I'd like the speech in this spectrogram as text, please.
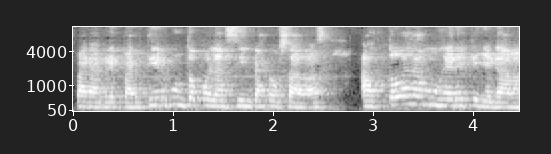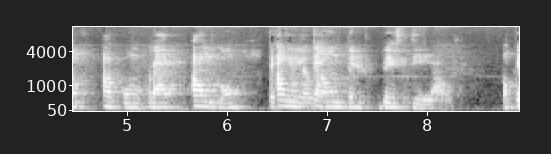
para repartir junto con las cintas rosadas a todas las mujeres que llegaban a comprar algo al counter de Lauder. ¿Ok?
